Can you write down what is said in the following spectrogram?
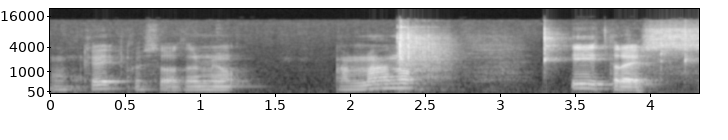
ok questo lo termino a mano. I 3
